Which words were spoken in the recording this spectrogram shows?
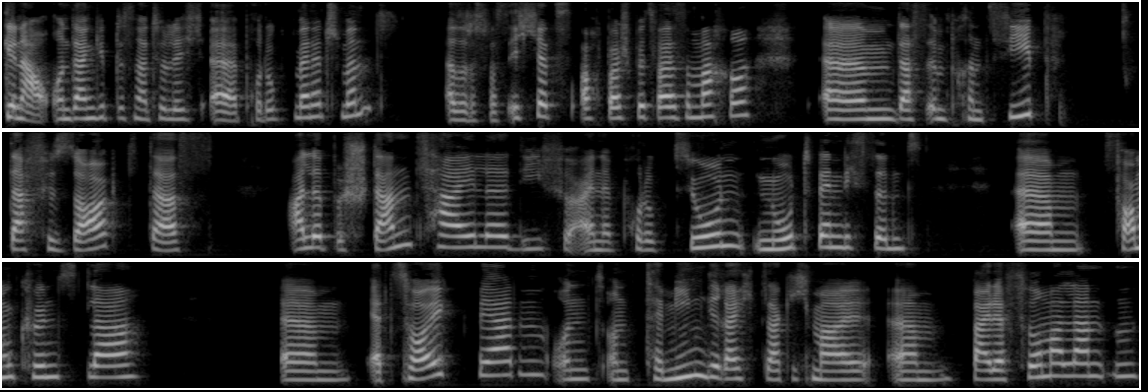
genau, und dann gibt es natürlich äh, Produktmanagement, also das, was ich jetzt auch beispielsweise mache, ähm, das im Prinzip dafür sorgt, dass alle Bestandteile, die für eine Produktion notwendig sind, ähm, vom Künstler ähm, erzeugt werden und, und termingerecht, sag ich mal, ähm, bei der Firma landen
